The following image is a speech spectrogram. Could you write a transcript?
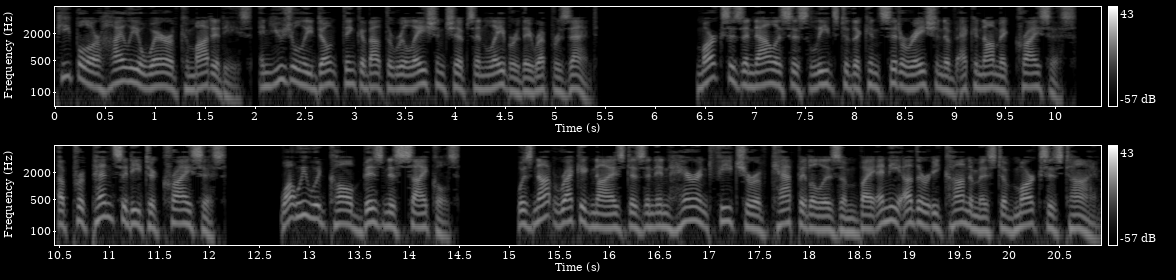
People are highly aware of commodities, and usually don't think about the relationships and labor they represent. Marx's analysis leads to the consideration of economic crisis. A propensity to crisis—what we would call business cycles—was not recognized as an inherent feature of capitalism by any other economist of Marx's time,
